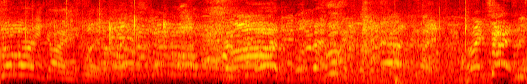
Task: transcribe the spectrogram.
Come on, Guiseley. Come on. Right side.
